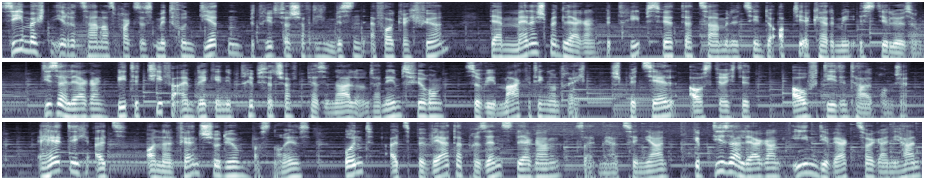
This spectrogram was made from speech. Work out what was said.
Sie möchten Ihre Zahnarztpraxis mit fundiertem betriebswirtschaftlichen Wissen erfolgreich führen? Der Management-Lehrgang Betriebswirt der Zahnmedizin der Opti Academy ist die Lösung. Dieser Lehrgang bietet tiefe Einblicke in die Betriebswirtschaft, Personal- und Unternehmensführung sowie Marketing und Recht, speziell ausgerichtet auf die Dentalbranche. Erhältlich als Online-Fernstudium, was Neues, und als bewährter Präsenzlehrgang seit mehr als zehn Jahren gibt dieser Lehrgang Ihnen die Werkzeuge an die Hand,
